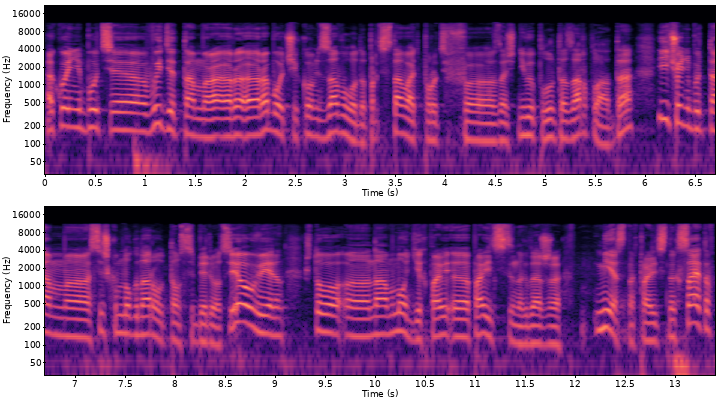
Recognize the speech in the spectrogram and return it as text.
какой-нибудь э, выйдет там рабочий какого-нибудь завода протестовать против, э, значит, невыплаты зарплат, да, и что-нибудь там, э, слишком много народу там соберется. Я уверен, что э, на многих правительственных, даже местных правительственных сайтов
